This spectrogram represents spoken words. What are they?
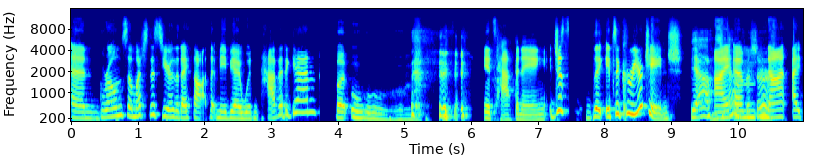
and grown so much this year that I thought that maybe I wouldn't have it again. But oh, it's happening. Just like it's a career change. Yeah. I yeah, am sure. not, I,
